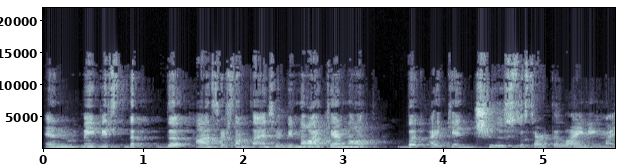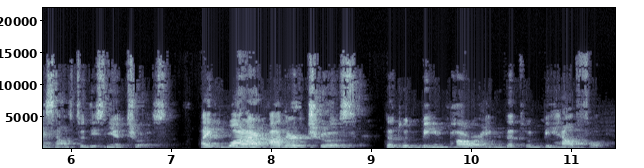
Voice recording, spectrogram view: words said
and maybe the, the answer sometimes will be no i cannot but i can choose to start aligning myself to these new truths like what are other truths that would be empowering that would be helpful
